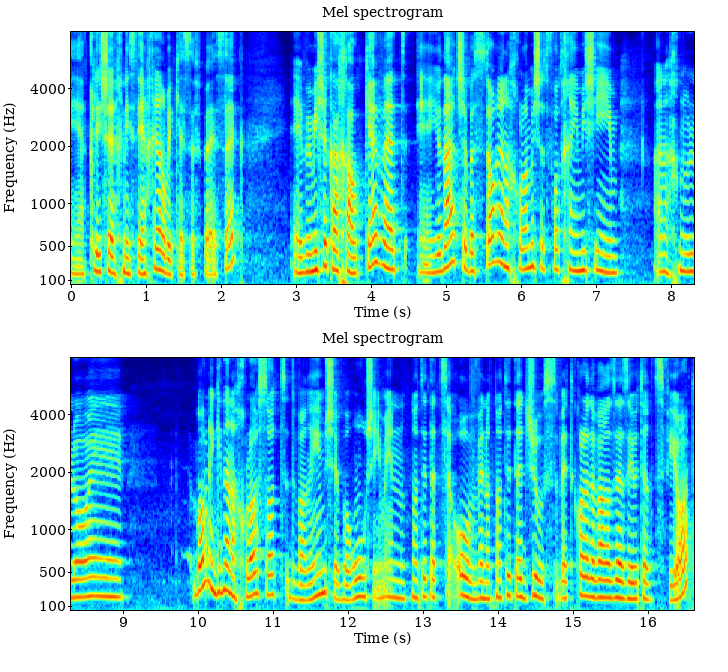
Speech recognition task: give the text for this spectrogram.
אה, הכלי שהכניס לי הכי הרבה כסף בעסק. אה, ומי שככה עוקבת, אה, יודעת שבסטורי אנחנו לא משתפות חיים אישיים, אנחנו לא... בואו נגיד, אנחנו לא עושות דברים שברור שאם היינו נותנות את הצהוב ונותנות את הג'וס ואת כל הדבר הזה, אז יהיו יותר צפיות.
